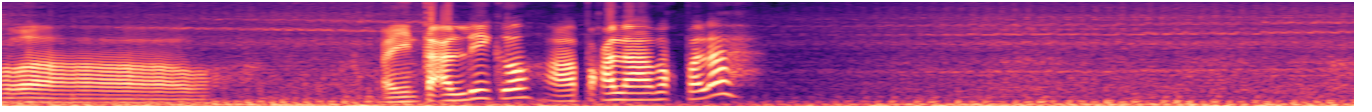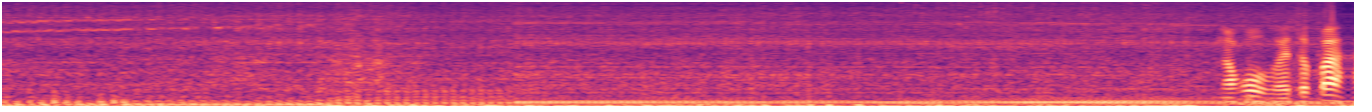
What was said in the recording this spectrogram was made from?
Wow. Ayun Taal Lake oh. Napakalawak pala. Naku, ito pa.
